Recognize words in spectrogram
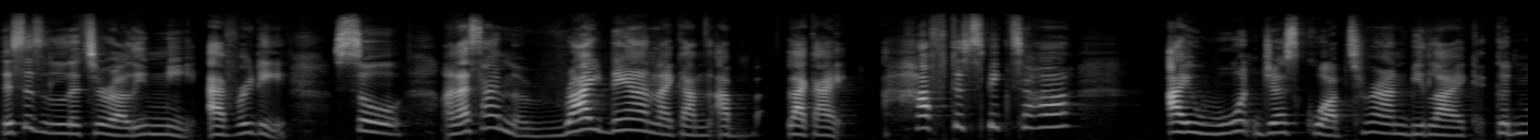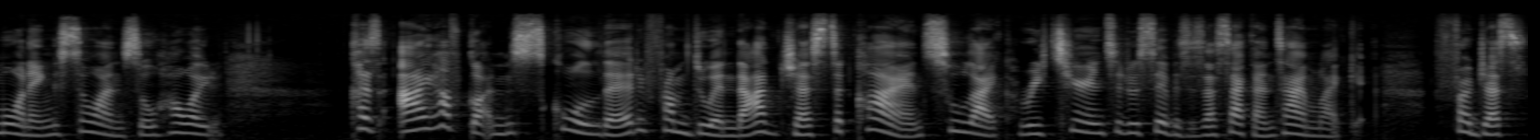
This is literally me every day. So unless I'm right there and like I'm like I have to speak to her, I won't just go up to her and be like, "Good morning, so and so. How are you?" Because I have gotten scolded from doing that just to clients who like return to do services a second time, like for just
